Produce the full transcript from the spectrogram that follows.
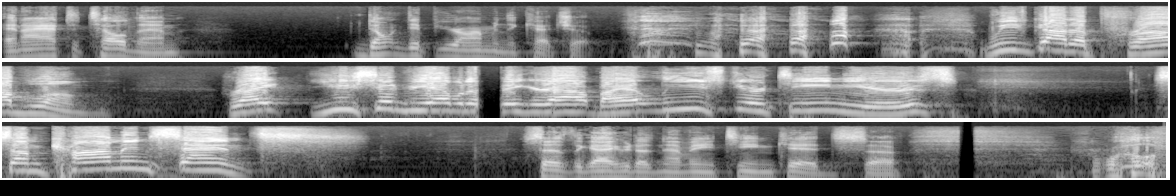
and I have to tell them, don't dip your arm in the ketchup. We've got a problem right? You should be able to figure out by at least your teen years some common sense, says the guy who doesn't have any teen kids. So we'll,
